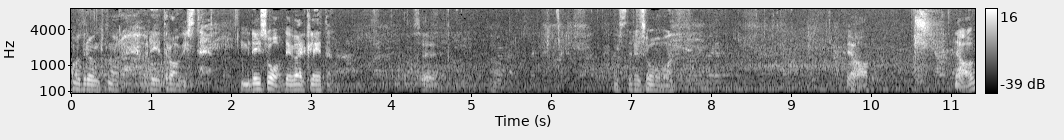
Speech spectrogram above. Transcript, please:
och drunknar. Det är tragiskt. Men det är så. Det är verkligheten. Så är det. Visst är det så va? Ja. Ja.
